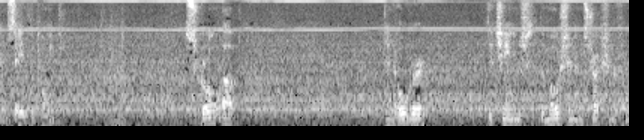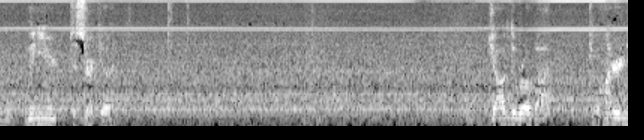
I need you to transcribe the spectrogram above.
And save the point. Scroll up and over to change the motion instruction from linear to circular. Jog the robot to 180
